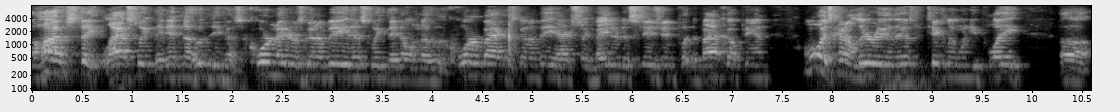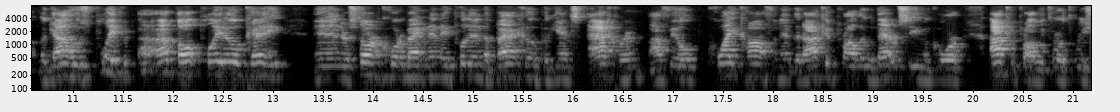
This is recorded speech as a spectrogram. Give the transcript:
Ohio State last week they didn't know who the defensive coordinator is going to be. This week they don't know who the quarterback is going to be. Actually made a decision, put the backup in. I'm always kind of leery of this, particularly when you play uh, the guy who's played, I thought played okay, and they're starting quarterback, and then they put in the backup against Akron. I feel quite confident that I could probably, with that receiving corps, I could probably throw three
